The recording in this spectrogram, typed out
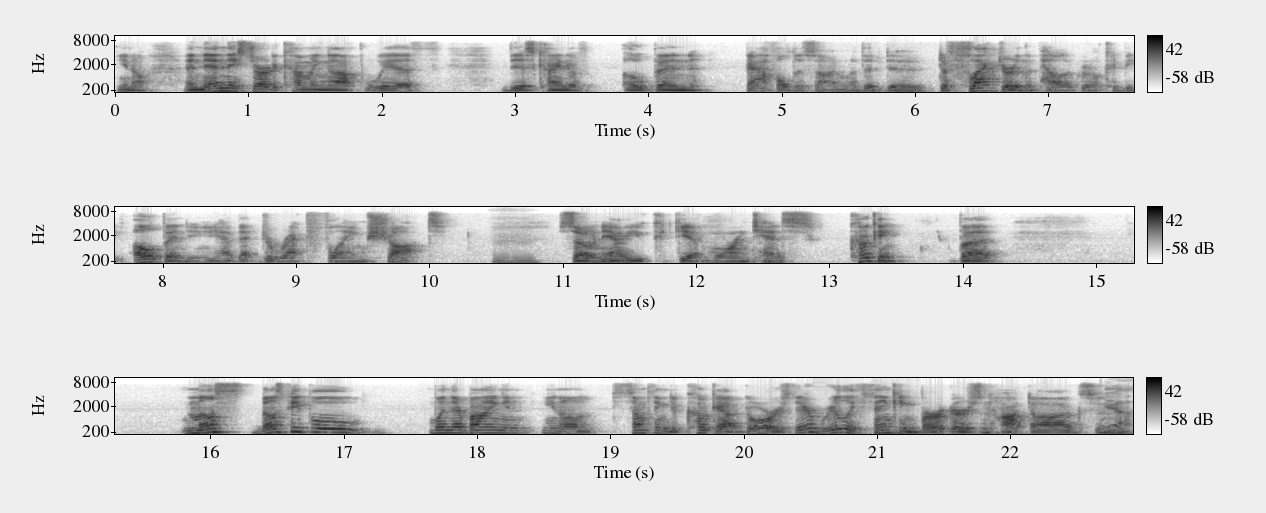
You know, and then they started coming up with this kind of open baffle design where the, the deflector in the pellet grill could be opened and you have that direct flame shot. Mhm. So now you could get more intense cooking. But most most people when they're buying in, you know, something to cook outdoors, they're really thinking burgers and hot dogs and Yeah,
